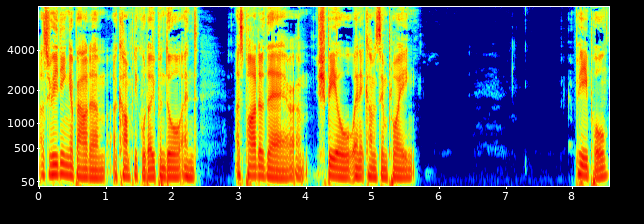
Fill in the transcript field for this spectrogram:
I was reading about um, a company called Open Door, and as part of their um, spiel when it comes to employing people,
